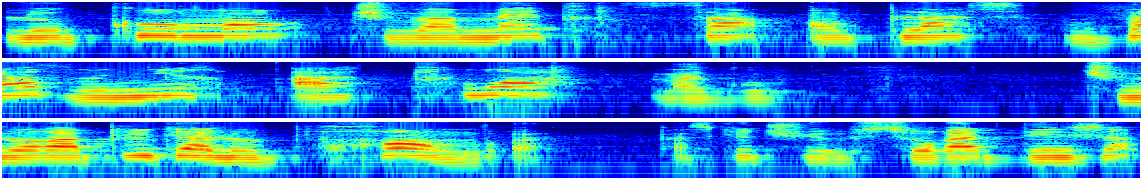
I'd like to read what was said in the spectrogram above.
Le comment tu vas mettre ça en place va venir à toi, Mago. Tu n'auras plus qu'à le prendre parce que tu sauras déjà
